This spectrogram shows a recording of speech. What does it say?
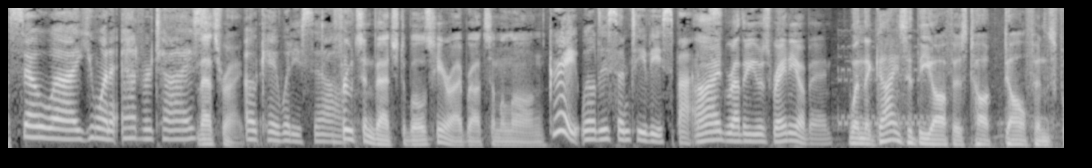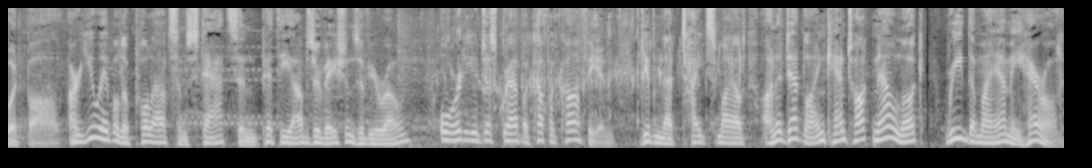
So, uh, you want to advertise? That's right. Okay, what do you sell? Fruits and vegetables. Here, I brought some along. Great, we'll do some TV spots. I'd rather use radio, babe. When the guys at the office talk Dolphins football, are you able to pull out some stats and pithy observations of your own? Or do you just grab a cup of coffee and give them that tight smiled, on a deadline, can't talk now look? Read the Miami Herald,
